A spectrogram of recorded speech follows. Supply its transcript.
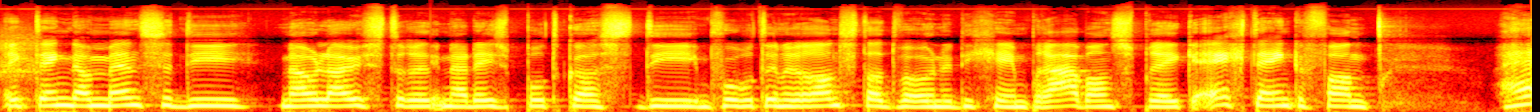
Ik denk dat mensen die nou luisteren naar deze podcast... die bijvoorbeeld in de Randstad wonen, die geen Brabants spreken... echt denken van... Hè,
